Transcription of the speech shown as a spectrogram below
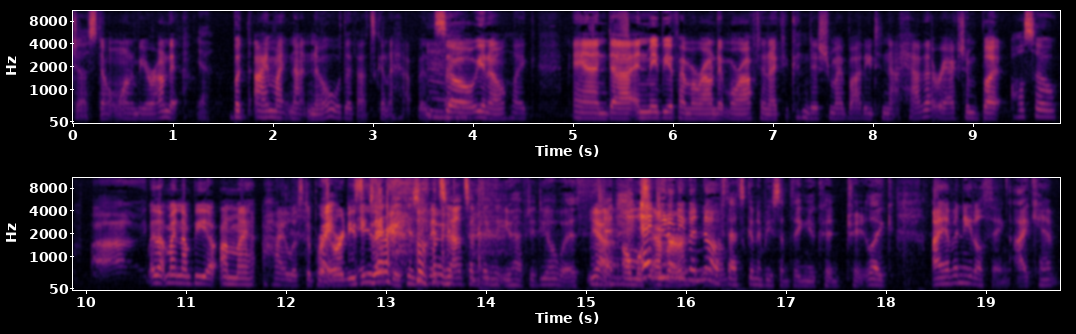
just don't want to be around it, Yeah. but I might not know that that's going to happen. Mm-hmm. So you know, like, and uh, and maybe if I'm around it more often, I could condition my body to not have that reaction. But also, uh, that might not be on my high list of priorities Right, either. exactly. Because if it's not something that you have to deal with, Yeah, and, almost and you don't even know yeah. if that's going to be something you could treat. Like, I have a needle thing. I can't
